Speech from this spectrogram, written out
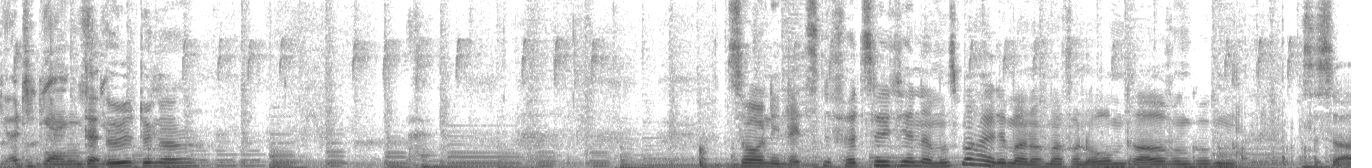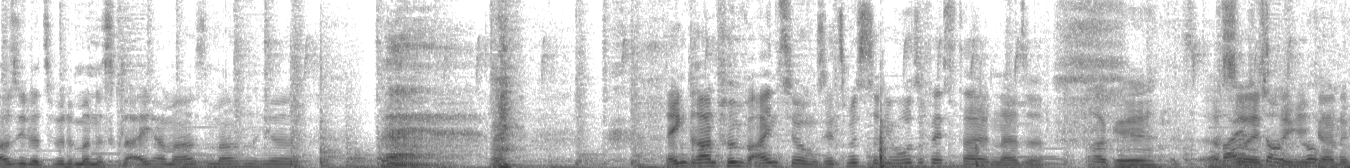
Die Ötti-Gang. Der Öldünger. So, und die letzten Fötzelchen, da muss man halt immer noch mal von oben drauf und gucken, dass es so aussieht, als würde man das gleichermaßen machen hier. Denkt dran, 5-1, Jungs. Jetzt müsst ihr die Hose festhalten. Also, Okay. achso, jetzt kriege ich keine.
